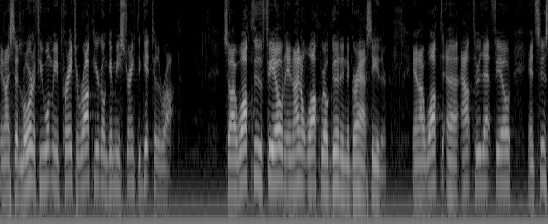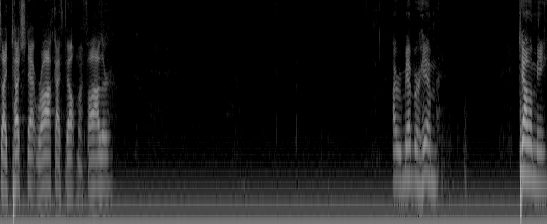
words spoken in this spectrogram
And I said, Lord, if you want me to pray to rock, you're going to give me strength to get to the rock. So I walked through the field, and I don't walk real good in the grass either. And I walked uh, out through that field, and as soon as I touched that rock, I felt my father I remember him telling me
